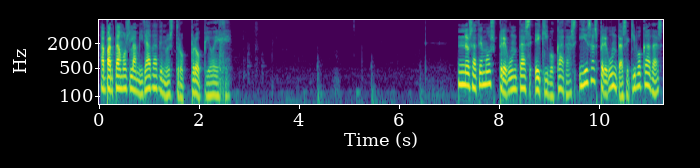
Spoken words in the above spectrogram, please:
apartamos la mirada de nuestro propio eje. Nos hacemos preguntas equivocadas y esas preguntas equivocadas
